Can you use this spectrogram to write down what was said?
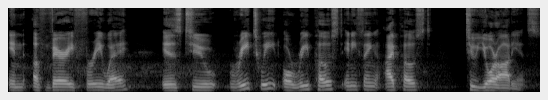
in a very free way, is to retweet or repost anything I post to your audience.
